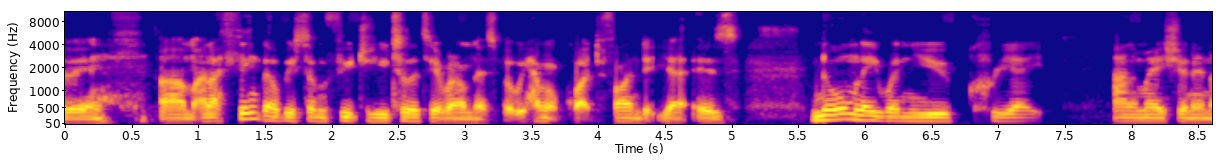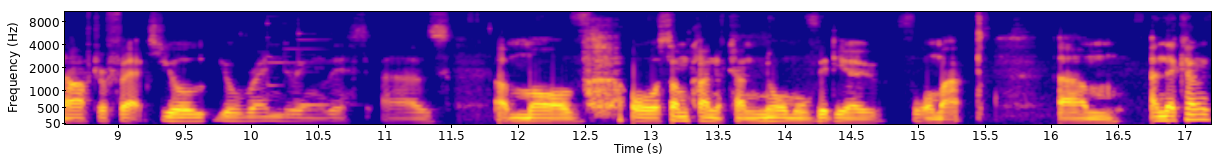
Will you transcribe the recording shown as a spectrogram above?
doing, um, and I think there'll be some future utility around this, but we haven't quite defined it yet, is normally when you create animation in After Effects, you're you're rendering this as a MOV or some kind of kind of normal video format, um, and there can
